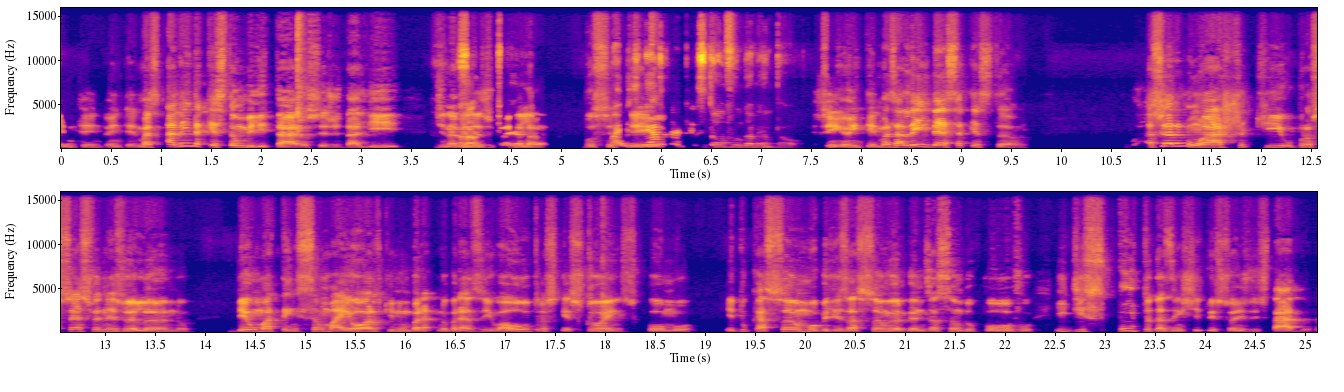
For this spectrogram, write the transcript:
Eu entendo, eu entendo. Mas além da questão militar, ou seja, dali de na Venezuela você mas ter. Mas essa é a questão fundamental. Sim, eu entendo. Mas além dessa questão, a senhora não acha que o processo venezuelano deu uma atenção maior que no, no Brasil a outras questões, como educação, mobilização e organização do povo e disputa das instituições do Estado?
